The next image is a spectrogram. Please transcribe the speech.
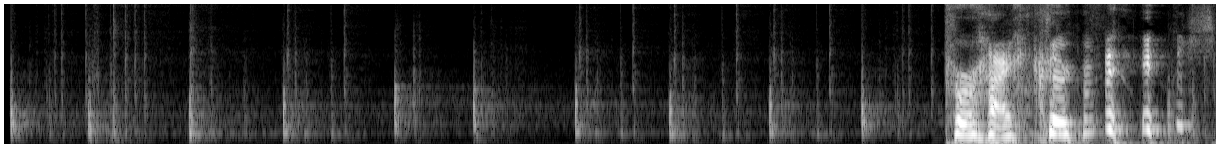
For anglerfish.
